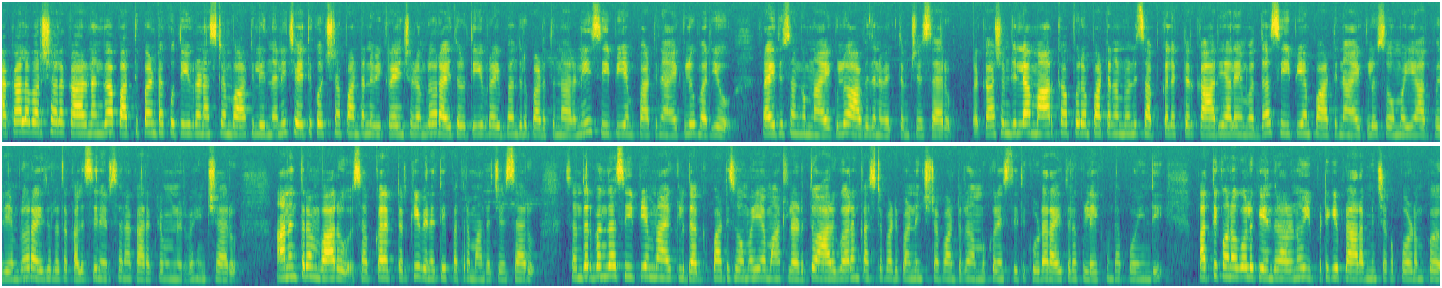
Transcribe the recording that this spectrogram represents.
అకాల వర్షాల కారణంగా పత్తి పంటకు తీవ్ర నష్టం వాటిల్లిందని చేతికొచ్చిన పంటను విక్రయించడంలో రైతులు తీవ్ర ఇబ్బందులు పడుతున్నారని సిపిఎం పార్టీ నాయకులు మరియు రైతు సంఘం నాయకులు ఆవేదన వ్యక్తం చేశారు. ప్రకాశం జిల్లా మార్కాపురం పట్టణంలోని సబ్ కలెక్టర్ కార్యాలయం వద్ద సిపిఎం పార్టీ నాయకులు సోమయ్య ఆధ్వర్యంలో రైతులతో కలిసి నిరసన కార్యక్రమం నిర్వహించారు. అనంతరం వారు సబ్ కలెక్టర్కి వినతి పత్రం అందజేశారు. సందర్భంగా సిపిఎం నాయకులు దగ్గుపాటి సోమయ్య మాట్లాడుతూ ఆరుగారం కష్టపడి పండించిన పంటను అమ్ముకునే స్థితి కూడా రైతులకు లేకుండా పోయింది. పత్తి కొనుగోలు కేంద్రాలను ఇప్పటికీ ప్రారంభించకపోవడంపై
